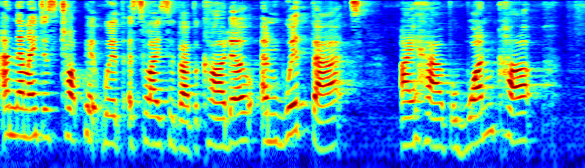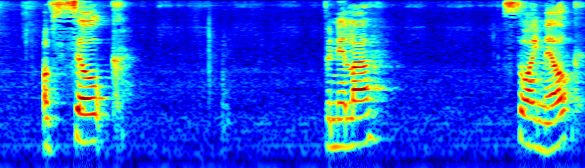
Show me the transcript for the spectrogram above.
And then I just top it with a slice of avocado. And with that, I have one cup of silk vanilla soy milk.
